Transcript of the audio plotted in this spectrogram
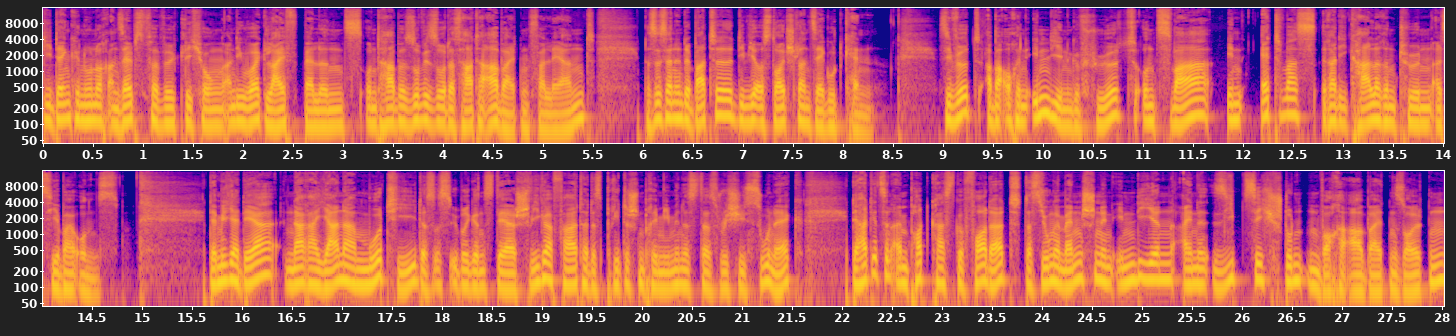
die denke nur noch an Selbstverwirklichung, an die Work-Life-Balance und habe sowieso das harte Arbeiten verlernt. Das ist eine Debatte, die wir aus Deutschland sehr gut kennen. Sie wird aber auch in Indien geführt und zwar in etwas radikaleren Tönen als hier bei uns. Der Milliardär Narayana Murthy, das ist übrigens der Schwiegervater des britischen Premierministers Rishi Sunak, der hat jetzt in einem Podcast gefordert, dass junge Menschen in Indien eine 70-Stunden-Woche arbeiten sollten,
